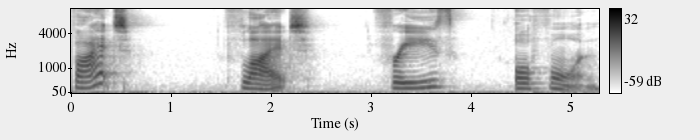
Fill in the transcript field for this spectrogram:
fight, flight, freeze, or fawn.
